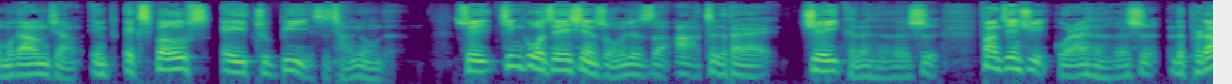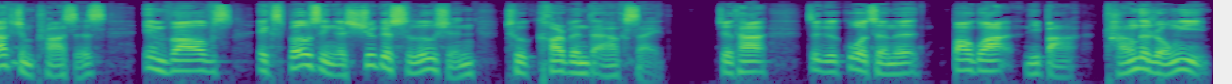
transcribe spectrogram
我们刚刚讲 expose a to b 是常用的。所以经过这些线索，我们就知道啊，这个大概 j 可能很合适，放进去果然很合适。The production process involves exposing a sugar solution to carbon dioxide，就它这个过程呢，包括你把糖的溶液。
